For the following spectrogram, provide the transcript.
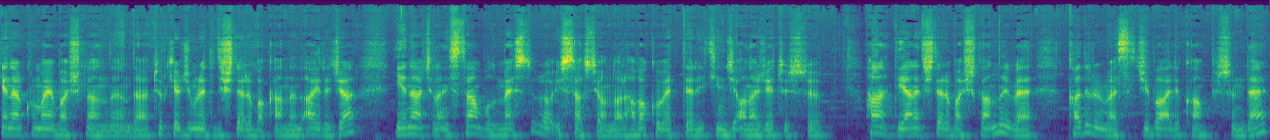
Genelkurmay Başkanlığı'nda, Türkiye Cumhuriyeti Dışişleri Bakanlığı'nda ayrıca yeni açılan İstanbul Metro İstasyonları, Hava Kuvvetleri 2. Anajet Üssü, Ha Diyanet İşleri Başkanlığı ve Kadir Üniversitesi Cibali Kampüsü'nde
